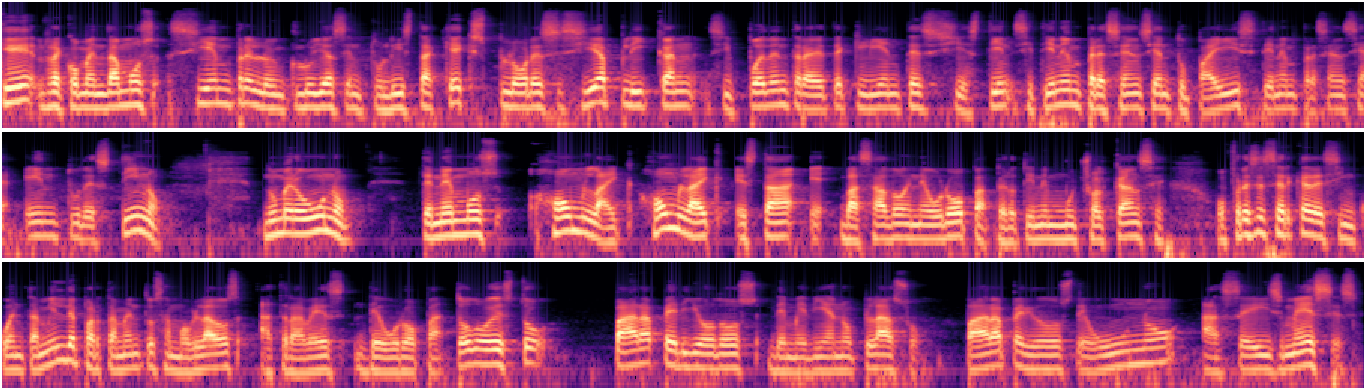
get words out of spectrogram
que recomendamos siempre lo incluyas en tu lista, que explores si aplican, si pueden traerte clientes, si, si tienen presencia en tu país, si tienen presencia en tu destino. Número uno, tenemos Homelike. Homelike está eh, basado en Europa, pero tiene mucho alcance. Ofrece cerca de 50 mil departamentos amoblados a través de Europa. Todo esto para periodos de mediano plazo, para periodos de 1 a 6 meses.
